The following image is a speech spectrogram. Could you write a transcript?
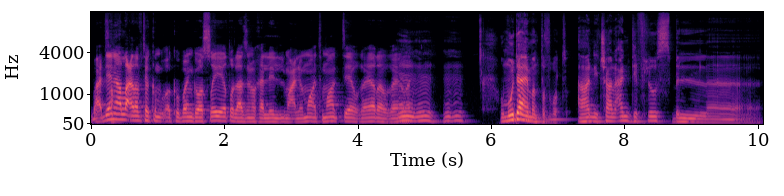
بعدين صح. الله عرفت اكو أكو بنك وسيط ولازم أخلي المعلومات مالته وغيره وغيره. مم، مم،. ومو دائما تضبط. أني كان عندي فلوس بال آه،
